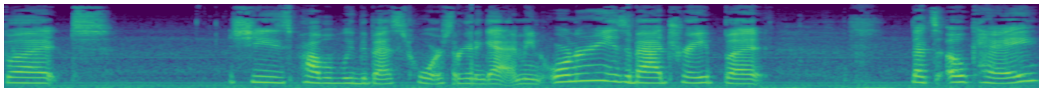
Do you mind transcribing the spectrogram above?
but she's probably the best horse we're gonna get. I mean, ornery is a bad trait, but that's okay.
